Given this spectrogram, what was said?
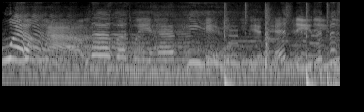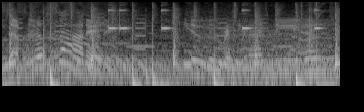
Well now, look what we have here. The attendees at the Summer of Sonic. You recognize me, don't you?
